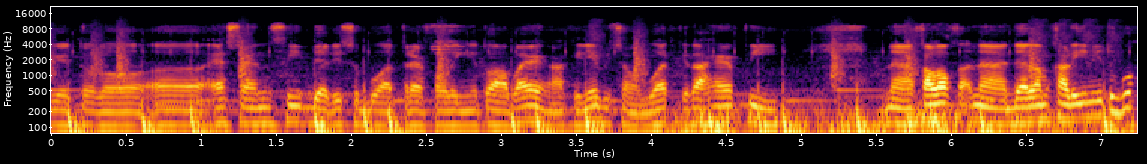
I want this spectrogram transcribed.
gitu loh uh, esensi dari sebuah traveling itu apa yang akhirnya bisa membuat kita happy. Nah kalau nah dalam kali ini tuh gue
